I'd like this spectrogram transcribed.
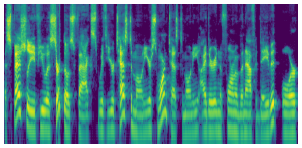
especially if you assert those facts with your testimony, your sworn testimony, either in the form of an affidavit or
